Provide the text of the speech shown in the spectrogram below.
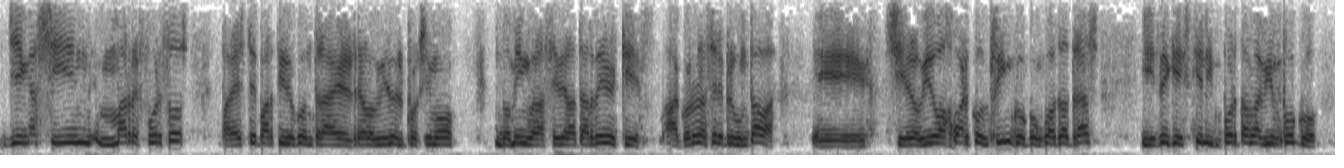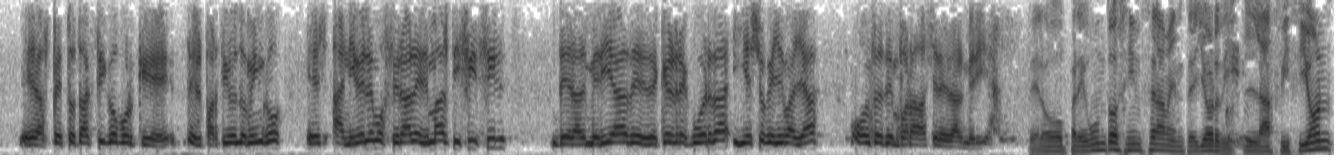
llega sin más refuerzos para este partido contra el Real Oviedo el próximo domingo a las seis de la tarde en el que a Corona se le preguntaba eh, si el Oviedo va a jugar con cinco o con cuatro atrás y dice que es que le importa más bien poco el aspecto táctico porque el partido del domingo es a nivel emocional el más difícil de la Almería desde que él recuerda y eso que lleva ya 11 temporadas en el Almería. Te lo pregunto sinceramente, Jordi, ¿la afición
